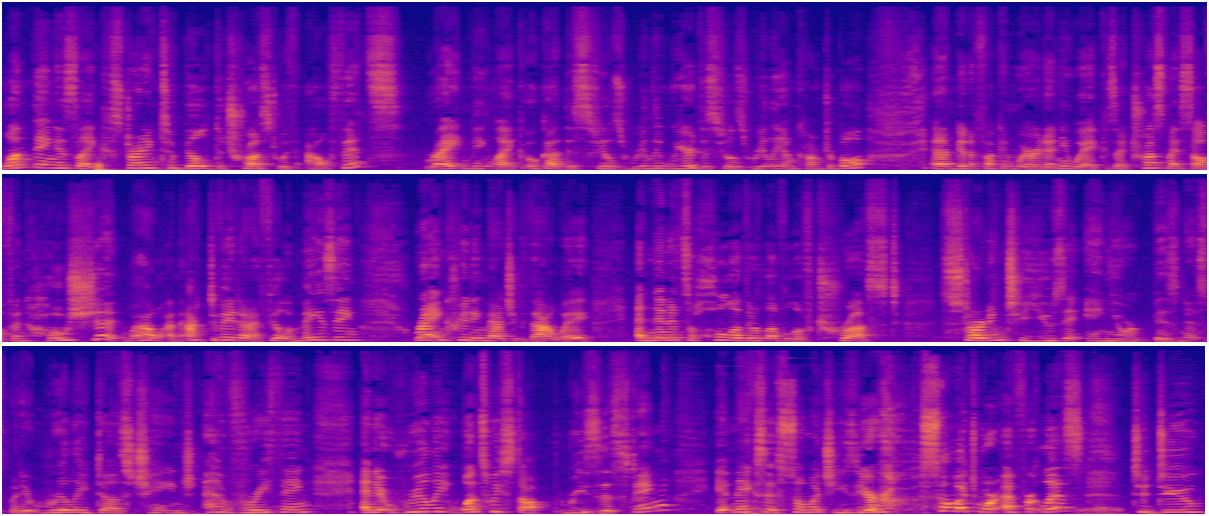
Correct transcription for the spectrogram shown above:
one thing is like starting to build the trust with outfits, right? And being like, oh God, this feels really weird. This feels really uncomfortable. And I'm going to fucking wear it anyway because I trust myself. And oh shit, wow, I'm activated. I feel amazing, right? And creating magic that way. And then it's a whole other level of trust starting to use it in your business. But it really does change everything. And it really, once we stop resisting, it makes it so much easier, so much more effortless to do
